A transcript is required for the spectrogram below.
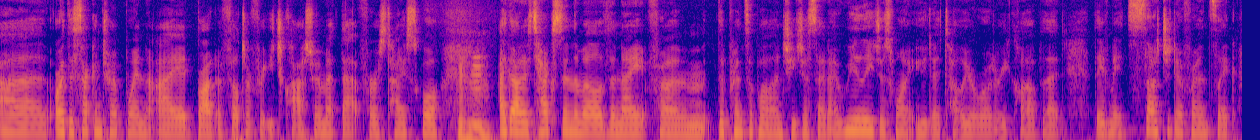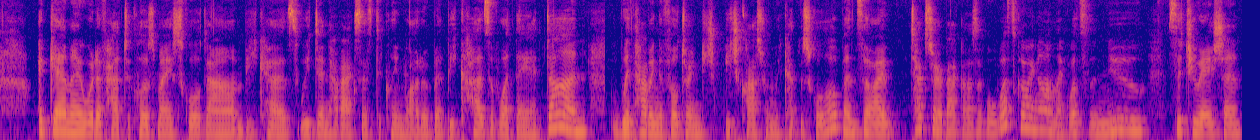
uh, or the second trip when I had brought a filter for each classroom at that first high school, Mm-hmm. I got a text in the middle of the night from the principal, and she just said, I really just want you to tell your Rotary Club that they've made such a difference. Like, again, I would have had to close my school down because we didn't have access to clean water, but because of what they had done with having a filter in each- classroom, we kept the school open. So I texted her back, and I was like, Well, what's going on? Like, what's the new situation?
